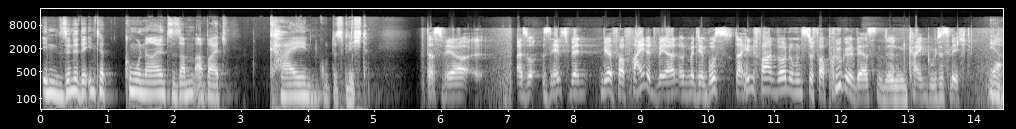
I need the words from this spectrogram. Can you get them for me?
im Sinne der interkommunalen Zusammenarbeit kein gutes Licht. Das wäre, äh, also selbst wenn wir verfeindet wären und mit dem Bus dahin fahren würden, um uns zu verprügeln, wäre es kein gutes Licht. Ja.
